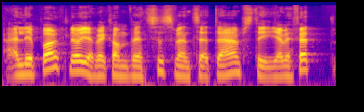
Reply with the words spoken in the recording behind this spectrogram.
À l'époque, là, il avait comme 26-27 ans. Puis c'était- il avait fait, je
